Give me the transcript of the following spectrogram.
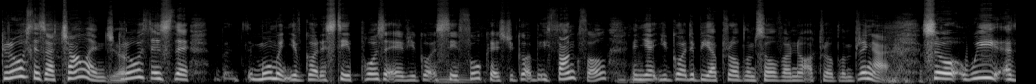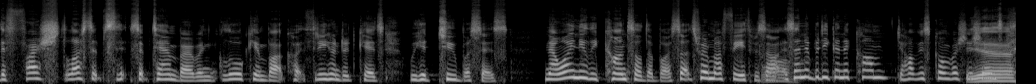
Growth is a challenge. Yep. Growth is the, the moment you've got to stay positive, you've got to Mm. stay focused, you've got to be thankful, Mm-hmm. and yet you've got to be a problem solver, not a problem bringer. so we, at the first, last September, when Glow came back, had 300 kids, we had two buses. Now, I nearly cancelled a bus. That's where my faith was at. Is anybody going to come? Do you have these conversations? Yeah.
